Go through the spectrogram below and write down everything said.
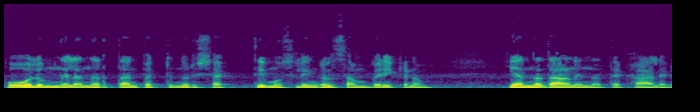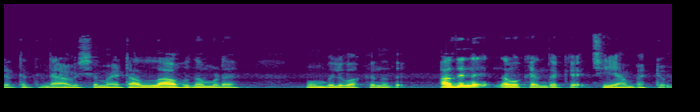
പോലും നിലനിർത്താൻ പറ്റുന്ന ഒരു ശക്തി മുസ്ലിങ്ങൾ സംഭരിക്കണം എന്നതാണ് ഇന്നത്തെ കാലഘട്ടത്തിന്റെ ആവശ്യമായിട്ട് അള്ളാഹു നമ്മുടെ മുമ്പിൽ വെക്കുന്നത്. അതിന് നമുക്ക് എന്തൊക്കെ ചെയ്യാൻ പറ്റും?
